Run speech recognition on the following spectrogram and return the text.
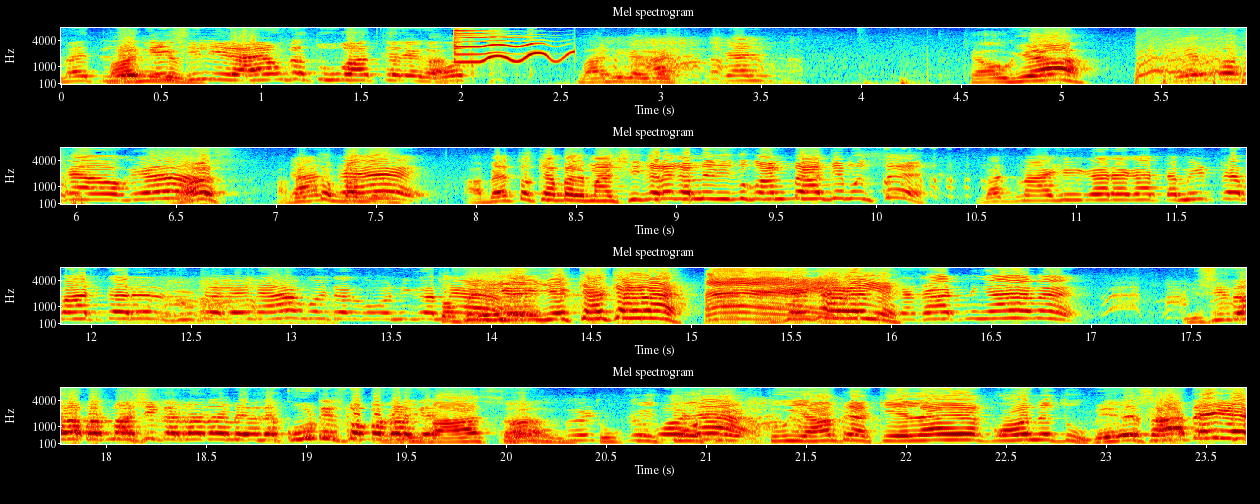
मैं लेके इसीलिए आया हूँ तू बात करेगा। बाहर निकल। गए क्या हो गया? तेरे को क्या हो गया? बस। अबे तो. हैं? अबे तो क्या बदमाशी करेगा मेरी दुकान पे आके मुझसे? बदमाशी करेगा तमीज से बात कर झूठे लेने आया कोई को नहीं तो करने फिर ये ये क्या कह रहा है? क्या कह रहा है ये? साथ नहीं आया मैं। इसी तरह बदमाशी कर रहा था मेरे से कूट इसको पकड़ के। बात सुन हाँ, तू तू तू। तू यहाँ पे अकेला है या कौन है तू? मेरे साथ है ये।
